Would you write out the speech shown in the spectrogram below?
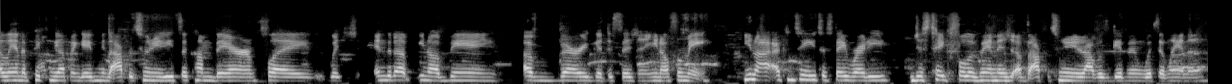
Atlanta picked me up and gave me the opportunity to come there and play, which ended up, you know, being a very good decision, you know, for me. You know, I, I continue to stay ready, just take full advantage of the opportunity that I was given with Atlanta.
